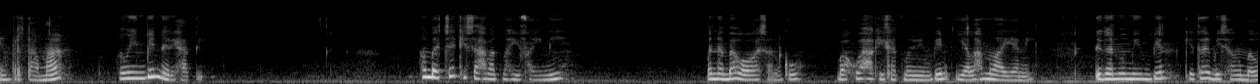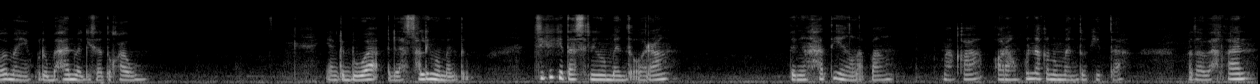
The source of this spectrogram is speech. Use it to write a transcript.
Yang pertama, memimpin dari hati. Membaca kisah Ahmad Mahifah ini menambah wawasanku bahwa hakikat memimpin ialah melayani. Dengan memimpin, kita bisa membawa banyak perubahan bagi satu kaum. Yang kedua adalah saling membantu. Jika kita sering membantu orang dengan hati yang lapang, maka orang pun akan membantu kita. Atau bahkan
